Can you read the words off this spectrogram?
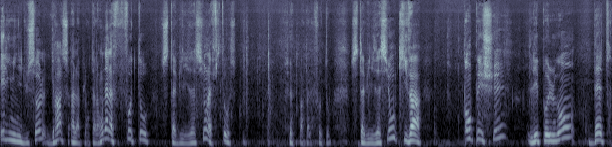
éliminés du sol grâce à la plante. Alors on a la photostabilisation, la phyto, pardon, la photostabilisation qui va empêcher les polluants d'être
